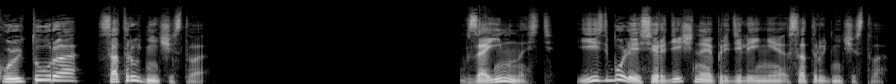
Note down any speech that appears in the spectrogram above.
Культура сотрудничества. Взаимность есть более сердечное определение сотрудничества.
